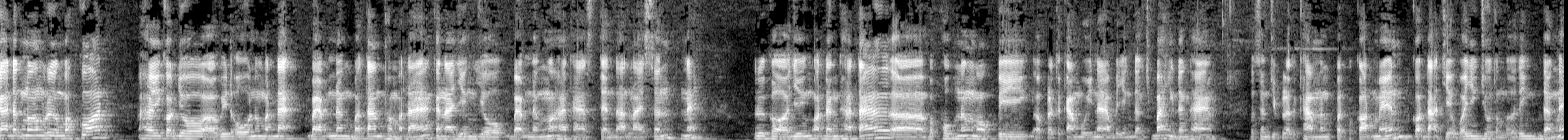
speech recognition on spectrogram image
ការដឹកនាំរឿងរបស់គាត់ ហើយគាត់យកវីដេអូនឹងមកដាក់បែបហ្នឹងបើតាមធម្មតាកាលណាយើងយកបែបហ្នឹងមកហៅថា standard license ណាឬក៏យើងអត់ដឹងថាតើប្រភពហ្នឹងមកពីផលិតកម្មមួយណាបើយើងដឹងច្បាស់យើងដឹងថាបើសិនជាផលិតកម្មហ្នឹងពិតប្រាកដមែនគាត់ដាក់ជាអ្វីយើងចូលទៅមើលទៅដឹងណា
